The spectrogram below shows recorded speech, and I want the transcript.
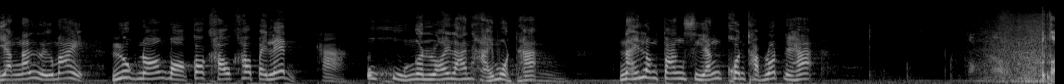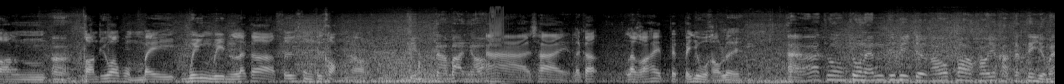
อย่างนั้นหรือไม่ ลูกน้องบอกก็เขาเข้าไปเล่น ค่ะ โอ้โห เงินร้อยล้านหายหมดฮะ ไหนลองฟังเสียงคนขับรถหน่อยฮะ ตอนอ่า ตอนที่ว่าผมไปวิ่งวินแล้วก็ซื้อคงซื้อของเขาที่หน้าบ้านเขาอ่าใช่แล้วก็แล้วก็ให้ไปไปอยู่เขาเลยแต่อ่าว่าช่วงช่วงนั้นที่พี่เจอเขาพ่อเขายังขับแท็กซี่อยู่ไหม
